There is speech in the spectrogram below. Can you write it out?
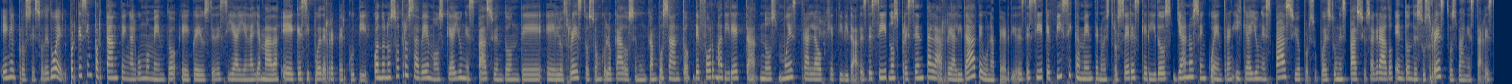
en el proceso de duelo. Porque es importante en algún momento eh, que usted decía ahí en la llamada eh, que si puede repercutir. Cuando nosotros sabemos que hay un espacio en donde eh, los restos son colocados en un campo santo, de forma directa nos muestra la objetividad, es decir, nos presenta la realidad de una pérdida, es decir, que físicamente nuestros seres queridos ya no se encuentran y que hay un espacio, por supuesto, un espacio sagrado en donde sus restos van a estar. Es decir,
